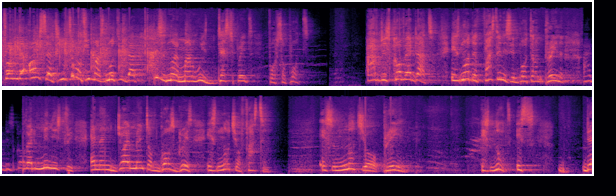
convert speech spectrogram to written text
From the onset, you, some of you must notice that this is not a man who is desperate for support. I've discovered that it's not the fasting is important, praying. I've discovered ministry and enjoyment of God's grace is not your fasting. It's not your praying. It's not. It's the,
